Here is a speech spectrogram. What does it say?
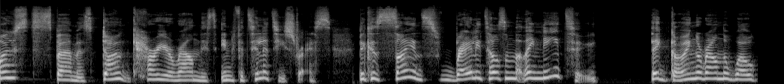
Most spermers don't carry around this infertility stress because science rarely tells them that they need to. They're going around the world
